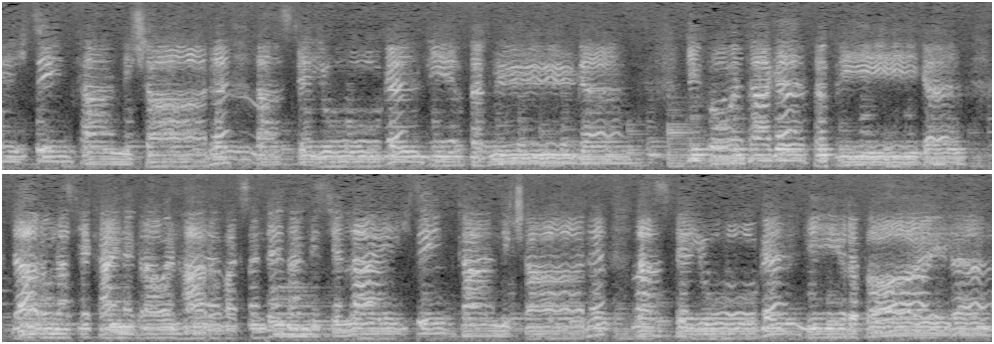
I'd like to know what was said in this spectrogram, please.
16 kann nicht schaden, dass der Jugend ihr Vergnügen die frohen Tage verfliegen. Darum lasst ihr keine grauen Haare wachsen, denn ein bisschen Leichtsinn kann nicht schaden. Lasst der Jugend ihre Freude.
